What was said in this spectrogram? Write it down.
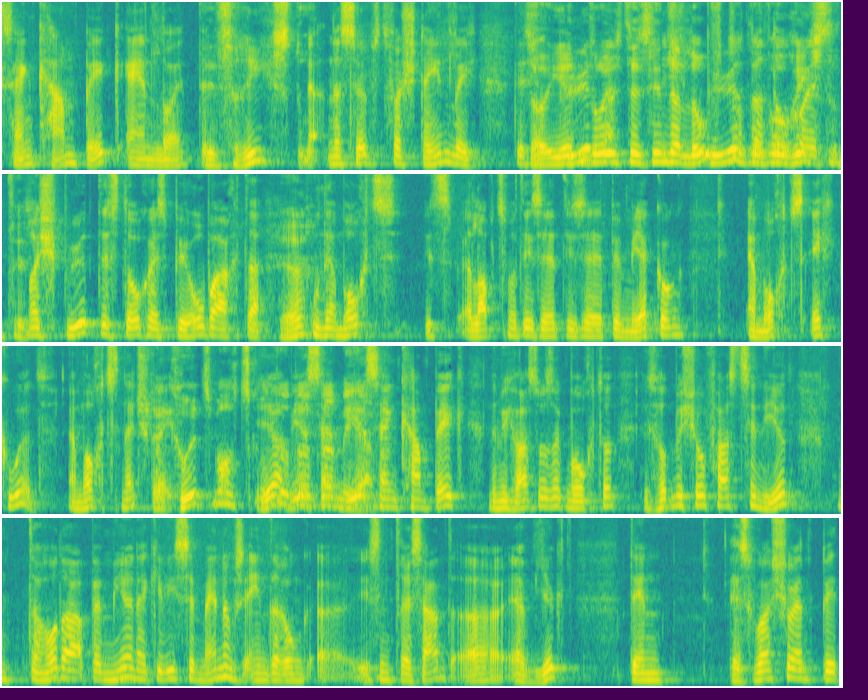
sein Comeback einläutet. Das riechst du. Na, na selbstverständlich. Das da irgendwo man, ist das in der Luft oder wo riechst du das? Man spürt das doch als Beobachter. Ja? Und er macht es jetzt erlaubt es mir diese, diese Bemerkung, er macht es echt gut. Er macht es nicht schlecht. Der Kurz macht es gut ja, wie sein, wie sein Comeback, nämlich weißt du, was er gemacht hat? Das hat mich schon fasziniert. Und da hat er auch bei mir eine gewisse Meinungsänderung, äh, ist interessant, äh, erwirkt. Denn das war schon ein be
